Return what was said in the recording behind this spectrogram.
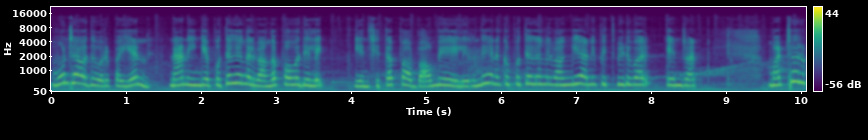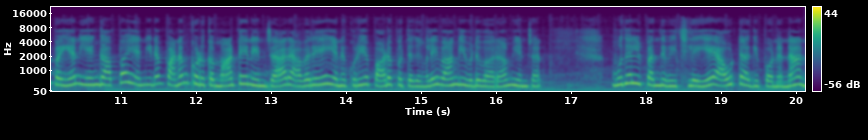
மூன்றாவது ஒரு பையன் நான் இங்கே புத்தகங்கள் வாங்க போவதில்லை. என் சித்தப்பா பாம்பேயிலிருந்து எனக்கு புத்தகங்கள் வாங்கி அனுப்பி விடுவார் என்றான். மற்றொரு பையன் எங்க அப்பா என்னிடம் பணம் கொடுக்க மாட்டேன் என்றார். அவரே எனக்குரிய பாடப்புத்தகங்களை வாங்கி விடுவாராம் என்றான். முதல் பந்து வீச்சிலேயே அவுட் ஆகி போன நான்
